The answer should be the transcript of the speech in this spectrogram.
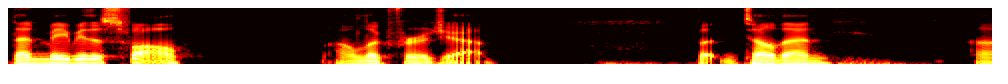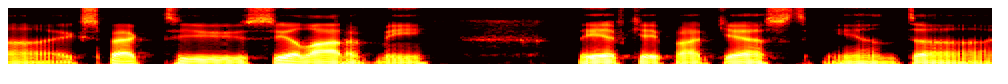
then maybe this fall I'll look for a job. But until then, uh, expect to see a lot of me, the AFK podcast, and uh,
